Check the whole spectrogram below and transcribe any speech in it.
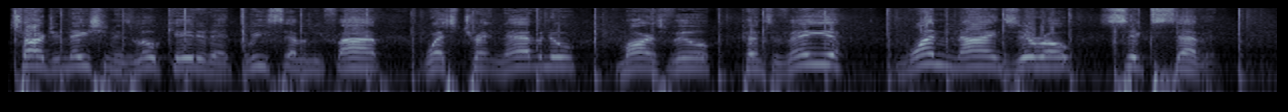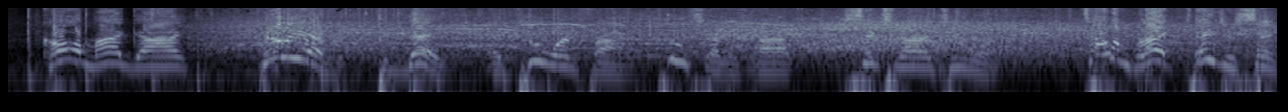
Charger Nation is located at 375 West Trenton Avenue, Morrisville, Pennsylvania 19067. Call my guy Billy Everett today at 215-275-6921. Tell him Black Cager sent.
